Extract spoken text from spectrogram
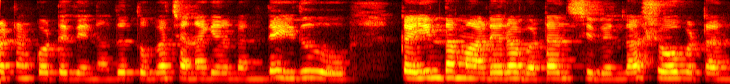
ಬಟನ್ ಕೊಟ್ಟಿದ್ದೀನಿ, ಅದು ತುಂಬ ಚೆನ್ನಾಗಿ ಬಂದಿದೆ. ಇದು ಕೈಯಿಂದ ಮಾಡಿರೋ ಬಟನ್ಸ್ ಇವೆಲ್ಲ ಶೋ ಬಟನ್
